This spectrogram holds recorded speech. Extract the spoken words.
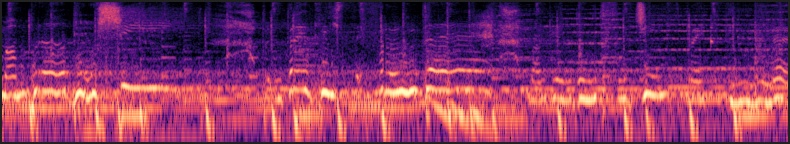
m-am prăbușit. Printre vise frânte M-am pierdut fugind spre tine.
